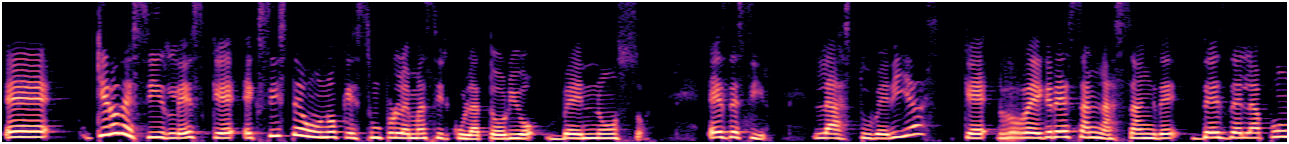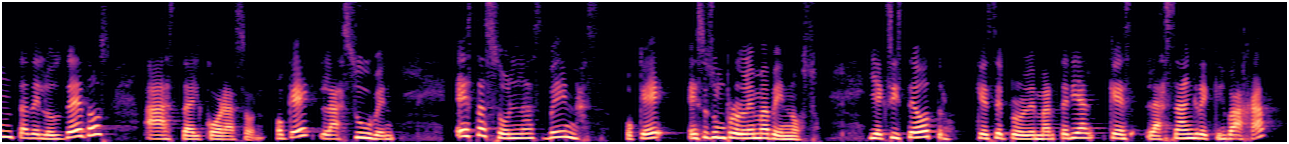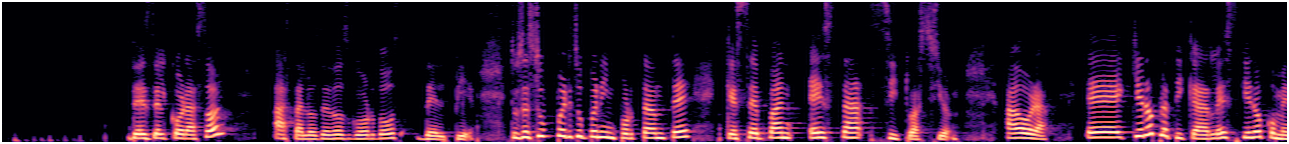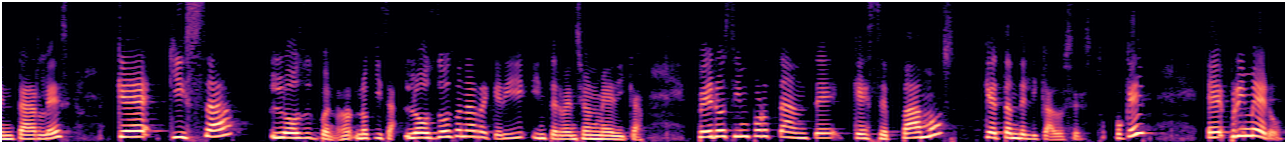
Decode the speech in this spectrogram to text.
Eh, quiero decirles que existe uno que es un problema circulatorio venoso, es decir, las tuberías que regresan la sangre desde la punta de los dedos hasta el corazón, ¿ok? La suben. Estas son las venas, ¿ok? Eso es un problema venoso. Y existe otro, que es el problema arterial, que es la sangre que baja desde el corazón hasta los dedos gordos del pie. Entonces, súper, súper importante que sepan esta situación. Ahora, eh, quiero platicarles, quiero comentarles que quizá los, bueno, no quizá, los dos van a requerir intervención médica, pero es importante que sepamos qué tan delicado es esto, ¿ok? Eh, primero,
